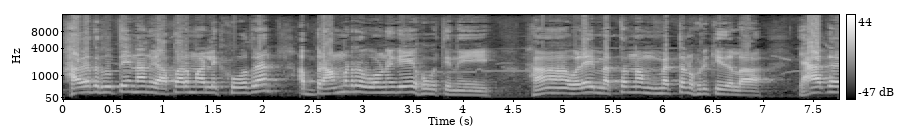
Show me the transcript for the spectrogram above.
ಹಾಗಾದ್ರೆ ಜೊತೆ ನಾನು ವ್ಯಾಪಾರ ಮಾಡ್ಲಿಕ್ಕೆ ಹೋದ್ರೆ ಆ ಬ್ರಾಹ್ಮಣರ ಓಣಿಗೆ ಹೋಗ್ತೀನಿ. ಹಾಂ, ಒಳ್ಳೆ ಮೆತ್ತನ ಮೆತ್ತನ ಹುಡುಕಿದಲ್ಲ ಯಾಕೆ?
